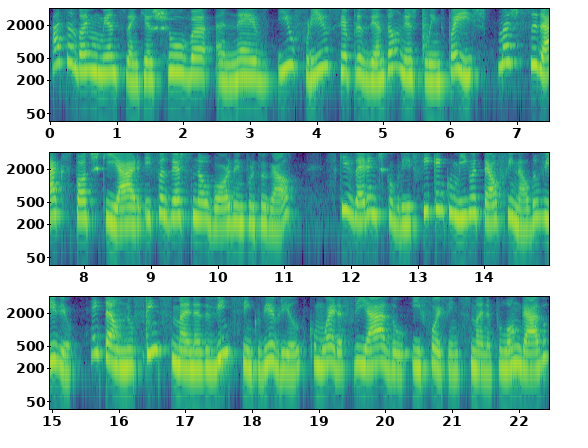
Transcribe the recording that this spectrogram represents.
há também momentos em que a chuva, a neve e o frio se apresentam neste lindo país. Mas será que se pode esquiar e fazer snowboard em Portugal? Se quiserem descobrir, fiquem comigo até ao final do vídeo. Então, no fim de semana de 25 de abril, como era feriado e foi fim de semana prolongado,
